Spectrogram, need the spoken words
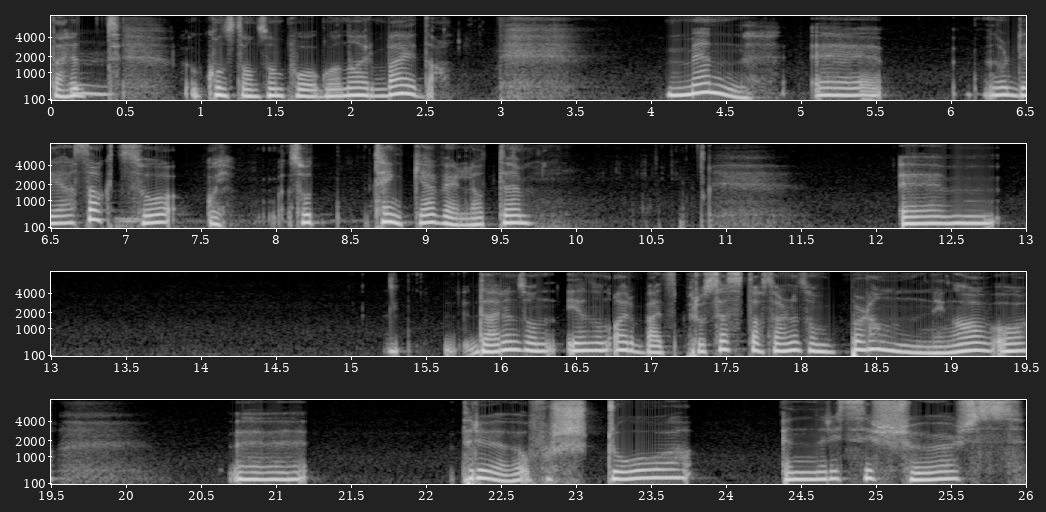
Det er et mm. konstant sånn pågående arbeid, da. Men eh, når det er sagt, så, oi, så tenker jeg vel at eh, det er en sånn, I en sånn arbeidsprosess da, så er det en sånn blanding av å eh, prøve å forstå en regissørs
